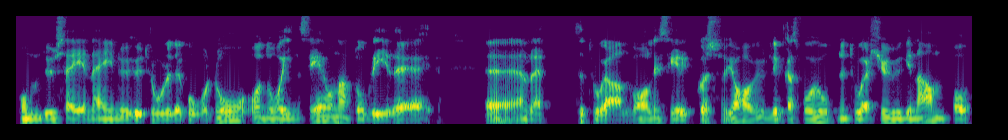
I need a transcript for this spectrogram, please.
om du säger nej nu, hur tror du det går då? Och då inser hon att då blir det eh, en rätt tror jag, allvarlig cirkus. Jag har lyckats få ihop nu tror jag 20 namn på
